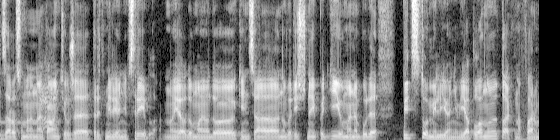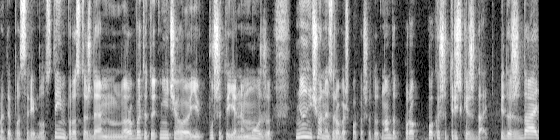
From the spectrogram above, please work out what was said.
Зараз у мене на аккаунті вже 30 мільйонів срібла. Ну я думаю, до кінця новорічної події у мене буде під 100 мільйонів. Я планую так нафармити по сріблу. Стоїм, просто ждемо. Робити тут нічого і пушити я не можу. Ну нічого не зробиш поки що тут. Треба поки що трішки ждать. Підождать,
